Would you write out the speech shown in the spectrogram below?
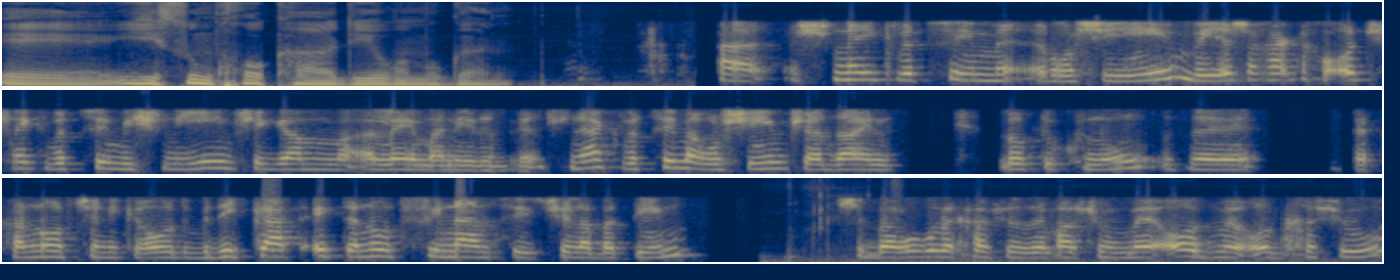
אה, יישום חוק הדיור המוגן. שני קבצים ראשיים, ויש אחר כך עוד שני קבצים משניים שגם עליהם אני אדבר. שני הקבצים הראשיים שעדיין לא תוקנו, זה תקנות שנקראות בדיקת איתנות פיננסית של הבתים, שברור לך שזה משהו מאוד מאוד חשוב.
